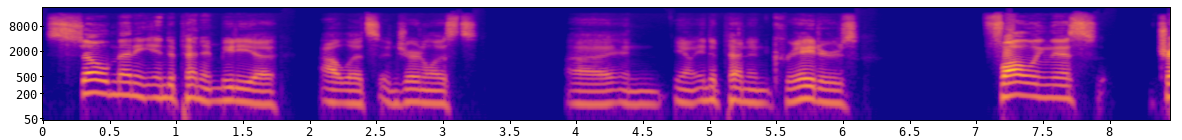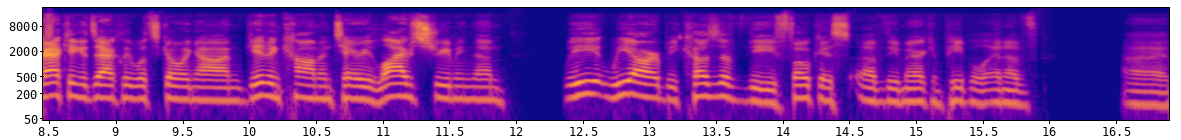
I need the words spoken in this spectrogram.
so many independent media outlets and journalists uh, and you know independent creators following this, tracking exactly what's going on, giving commentary, live streaming them. We we are because of the focus of the American people and of uh,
